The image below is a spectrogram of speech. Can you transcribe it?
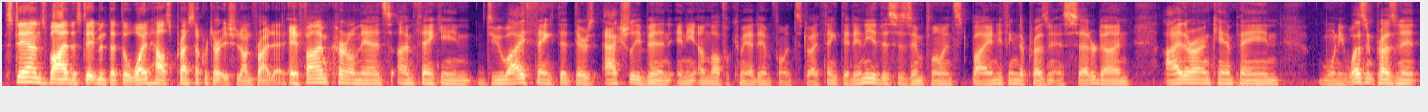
stands by the statement that the White House press secretary issued on Friday? If I'm Colonel Nance, I'm thinking, do I think that there's actually been any unlawful command influence? Do I think that any of this is influenced by anything the president has said or done, either on campaign when he wasn't president,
